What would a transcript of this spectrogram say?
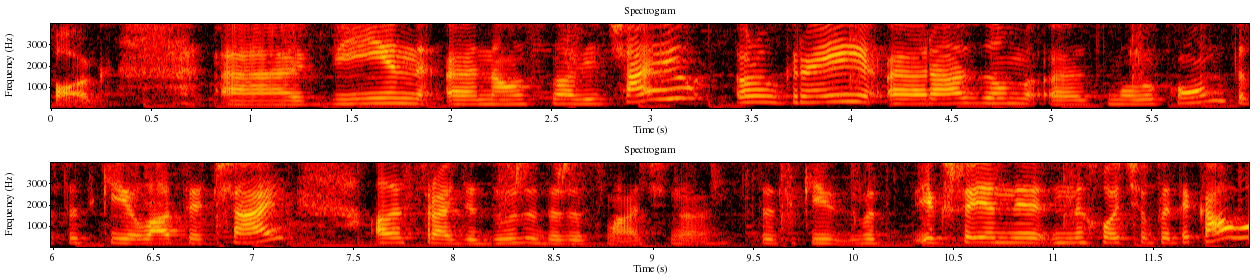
Fog. Він на основі чаю Earl Grey е, разом е, з молоком, тобто такий лате чай, але справді дуже дуже смачно. Це такий, от, якщо я не, не хочу пити каву,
